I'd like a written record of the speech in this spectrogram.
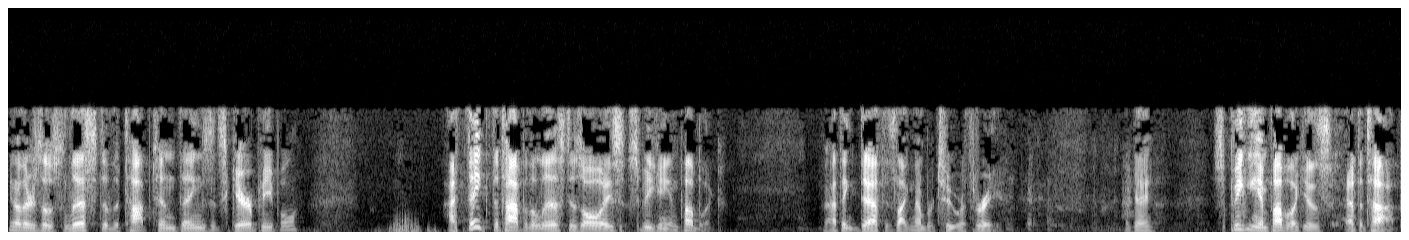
You know, there's those lists of the top 10 things that scare people. I think the top of the list is always speaking in public. I think death is like number two or three. Okay? Speaking in public is at the top.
